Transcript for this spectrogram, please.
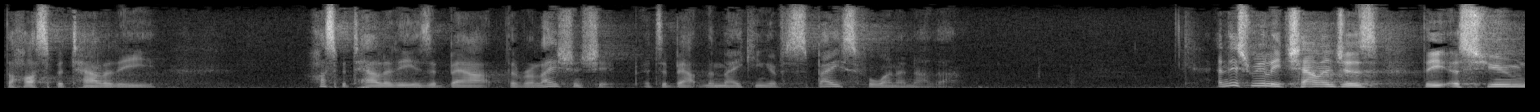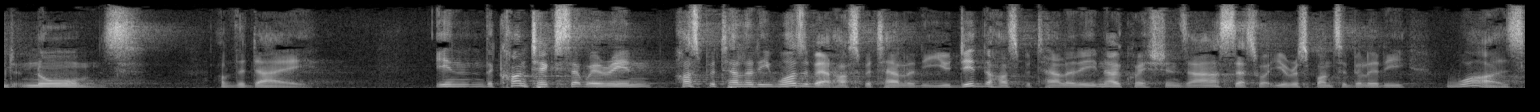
the hospitality. Hospitality is about the relationship, it's about the making of space for one another. And this really challenges the assumed norms of the day. In the context that we're in, hospitality was about hospitality. You did the hospitality, no questions asked. That's what your responsibility was.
